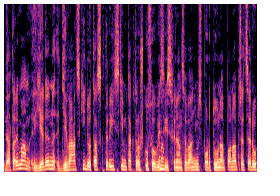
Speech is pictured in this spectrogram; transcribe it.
Já tady mám jeden divácký dotaz, který s tím tak trošku souvisí ano. s financováním sportu na pana předsedu.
